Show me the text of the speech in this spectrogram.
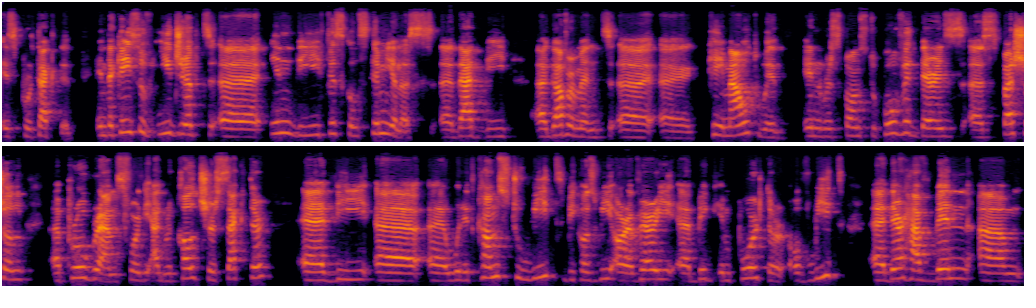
is protected. In the case of Egypt, in the fiscal stimulus that the government came out with in response to COVID, there is special programs for the agriculture sector uh, the uh, uh, when it comes to wheat, because we are a very big importer of wheat, there have been um,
